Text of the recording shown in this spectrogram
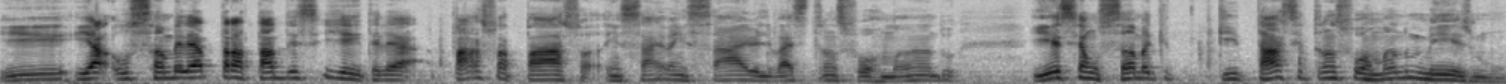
E, e a- o samba ele é tratado desse jeito, ele é passo a passo, ensaio a ensaio, ele vai se transformando. E esse é um samba que está se transformando mesmo.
